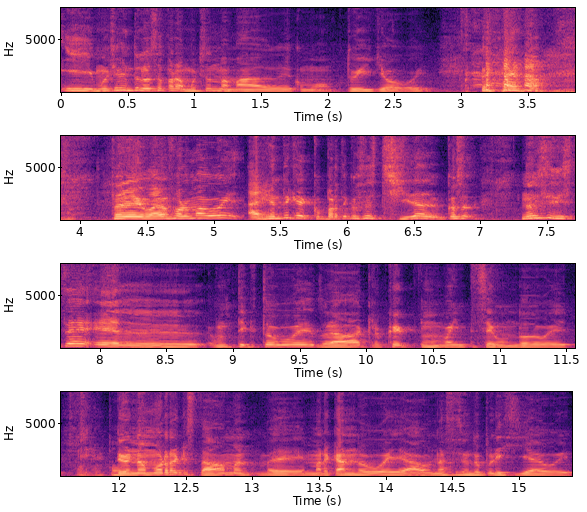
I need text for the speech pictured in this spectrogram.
y, y mucha gente lo usa para muchas mamadas, güey, como tú y yo, güey. Pero de igual forma, güey, hay gente que comparte cosas chidas, güey, cosas... No sé si viste el... Un TikTok, güey, duraba creo que como 20 segundos, güey. De una morra que estaba man- eh, marcando, güey, a una estación de policía, güey.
